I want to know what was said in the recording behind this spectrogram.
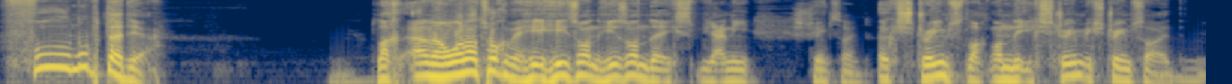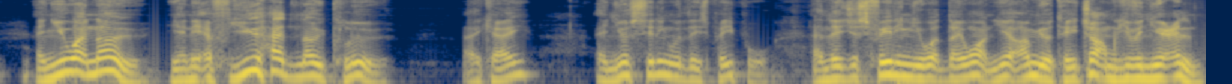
Full mubtadi'. Like, and I talk about, he, he's on, he's on the, ex, yani, Extreme side. extremes, like on the extreme, extreme side. And you won't know. Yani, if you had no clue, okay, and you're sitting with these people and they're just feeding you what they want. Yeah, I'm your teacher. I'm giving you ilm.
